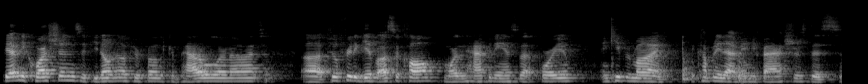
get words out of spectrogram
If you have any questions, if you don't know if your phone is compatible or not, uh, feel free to give us a call. More than happy to answer that for you. And keep in mind, the company that manufactures this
